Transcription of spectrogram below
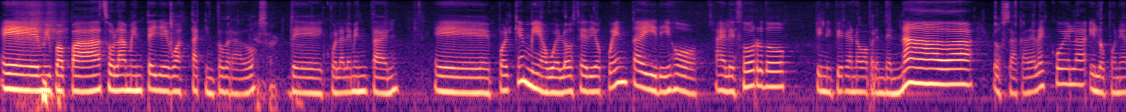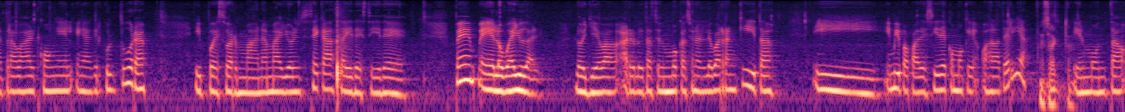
Eh, mi papá solamente llegó hasta quinto grado Exacto. de escuela elemental eh, porque mi abuelo se dio cuenta y dijo, a él es sordo, significa que no va a aprender nada, lo saca de la escuela y lo pone a trabajar con él en agricultura y pues su hermana mayor se casa y decide, pues eh, lo voy a ayudar. Lo lleva a rehabilitación vocacional de Barranquita y, y mi papá decide como que hojalatería. Exacto. Él monta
